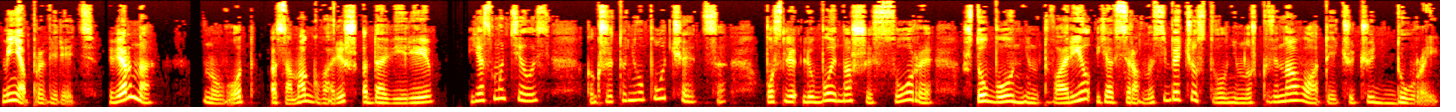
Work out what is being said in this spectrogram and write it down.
меня проверять, верно? Ну вот, а сама говоришь о доверии. Я смутилась. Как же это у него получается? После любой нашей ссоры, что бы он ни натворил, я все равно себя чувствовала немножко виноватой, чуть-чуть дурой.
